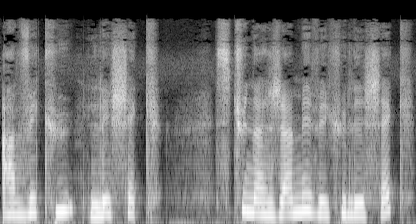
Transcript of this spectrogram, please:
a vécu l'échec. Si tu n'as jamais vécu l'échec,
